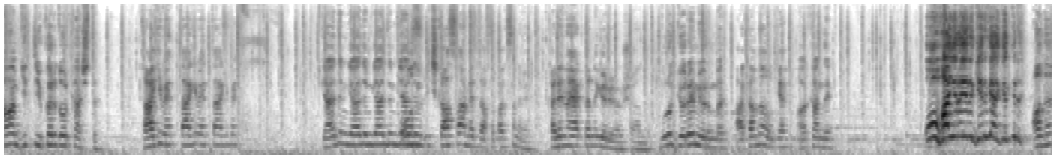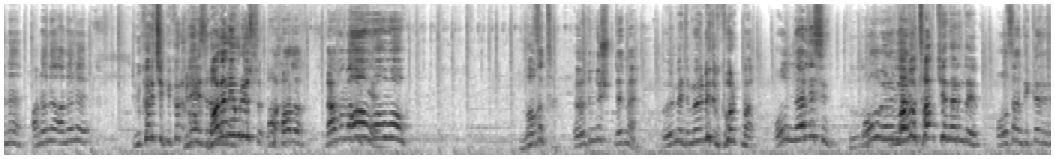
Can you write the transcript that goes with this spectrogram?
Tamam gitti yukarı doğru kaçtı. Takip et takip et takip et. Geldim geldim geldim Geldim. geldim. hiç gaz var mı etrafta baksana bir. Kalenin ayaklarını görüyorum şu anda. Bro göremiyorum ben. Arkamdan ol gel. Arkandayım. Oh hayır hayır geri gel geri geri. Ananı ananı ananı. Yukarı çık yukarı. Blazer Aa, Bana ne vuruyorsun? Aa, pardon. Ben vurmadım Oh ki. oh oh. Lavın. Öldüm düş değil mi? Ölmedim ölmedim korkma. Oğlum neredesin? Oğlum öyle bir Lavın tam kenarındayım. Oğuzhan dikkat et.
